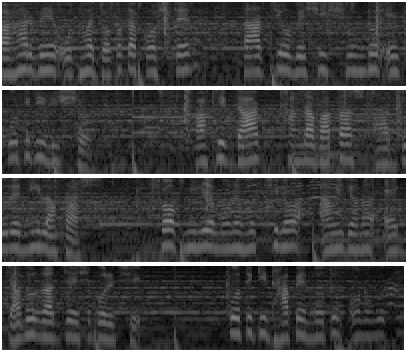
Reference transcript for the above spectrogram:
পাহাড় বেয়ে ওঠা যতটা কষ্টের, তার চেয়েও বেশি সুন্দর এই প্রতিটি দৃশ্য। পাখির ডাক, ঠান্ডা বাতাস আর দূরে নীল আকাশ, সব মিলিয়ে মনে হচ্ছিল আমি যেন এক জাদুর রাজ্যে এসে পড়েছি। প্রতিটি ধাপে নতুন অনুভূতি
